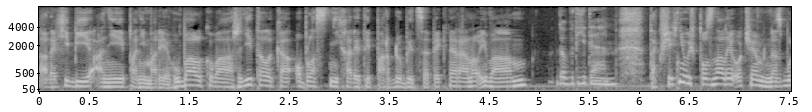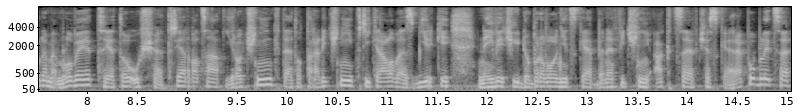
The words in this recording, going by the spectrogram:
A nechybí ani paní Marie Hubálková, ředitelka oblastní charity Pardubice. Pěkné ráno i vám. Dobrý den. Tak všichni už poznali, o čem dnes budeme mluvit. Je to už 23. ročník této tradiční tříkrálové sbírky, největší dobrovolnické benefiční akce v České republice.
